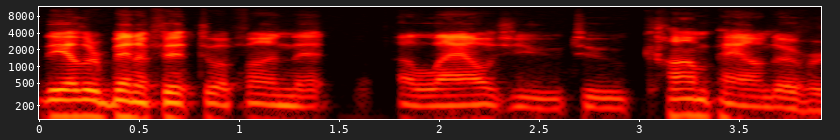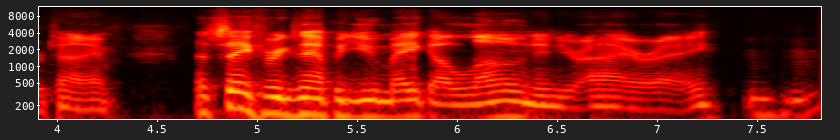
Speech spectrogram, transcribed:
The other benefit to a fund that allows you to compound over time. Let's say, for example, you make a loan in your IRA Mm-hmm.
